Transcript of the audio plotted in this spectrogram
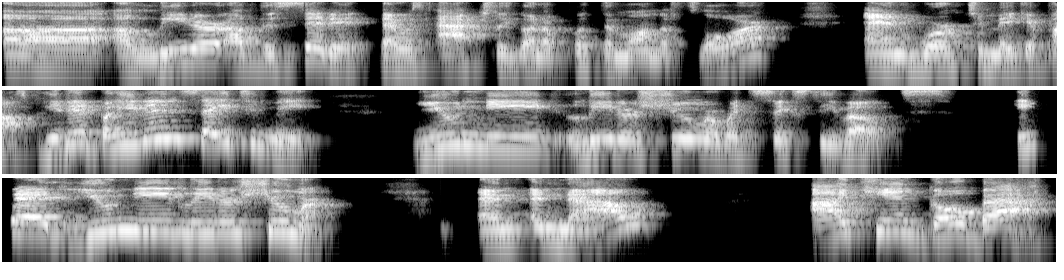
uh, a leader of the Senate that was actually going to put them on the floor and work to make it possible. He did, but he didn't say to me, you need leader Schumer with 60 votes. He said, you need leader Schumer. And, and now I can't go back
